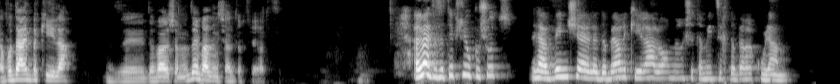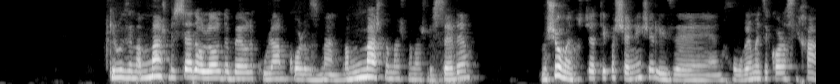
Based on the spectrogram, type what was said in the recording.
עבודה בקהילה זה דבר ראשון על זה ואז נשאל את השאלה. אז באמת אז הטיפ שלי הוא פשוט להבין שלדבר לקהילה לא אומר שתמיד צריך לדבר לכולם כאילו זה ממש בסדר לא לדבר לכולם כל הזמן, ממש ממש ממש בסדר. ושוב, אני חושבת שהטיפ השני שלי זה, אנחנו רואים את זה כל השיחה,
